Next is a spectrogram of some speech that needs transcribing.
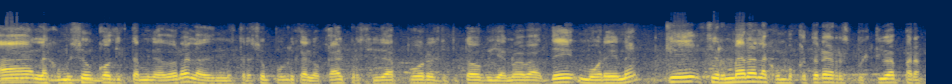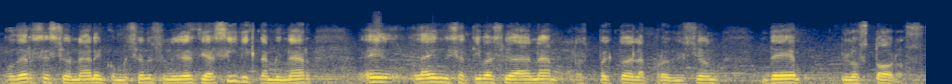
a la Comisión Codictaminadora, la Administración Pública Local, presidida por el diputado Villanueva de Morena, que firmara la convocatoria respectiva para poder sesionar en Comisiones Unidas y así dictaminar la iniciativa ciudadana respecto de la prohibición de los toros,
